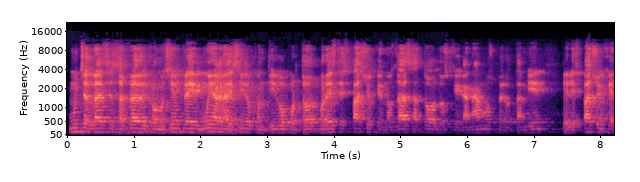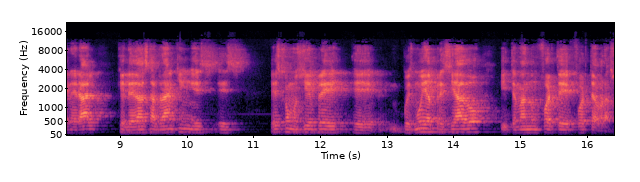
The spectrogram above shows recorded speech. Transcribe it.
Muchas gracias, Alfredo, y como siempre, muy agradecido contigo por, todo, por este espacio que nos das a todos los que ganamos, pero también el espacio en general que le das al ranking es, es, es como siempre, eh, pues muy apreciado y te mando un fuerte, fuerte abrazo.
